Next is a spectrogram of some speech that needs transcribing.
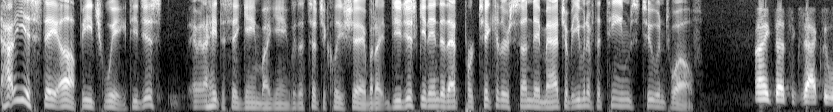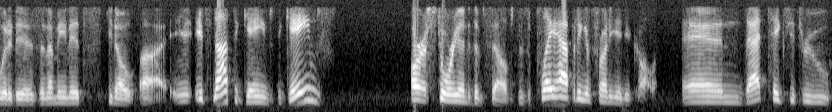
How do you stay up each week? Do you just, I mean, I hate to say game by game because it's such a cliche, but do you just get into that particular Sunday matchup, even if the team's 2 and 12? I think that's exactly what it is. And I mean, it's, you know, uh, it's not the games. The games are a story unto themselves. There's a play happening in front of you and you call it. And that takes you through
